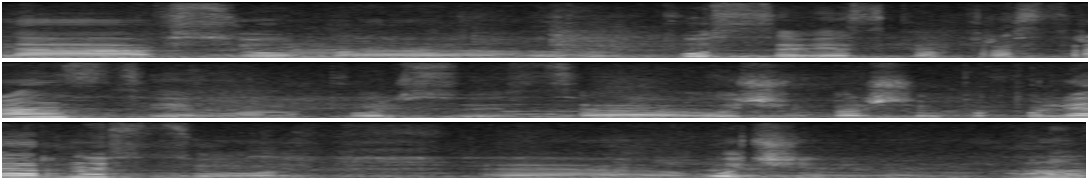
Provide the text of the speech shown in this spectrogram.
на всем э, постсоветском пространстве. Он пользуется очень большой популярностью, он э, очень, ну,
